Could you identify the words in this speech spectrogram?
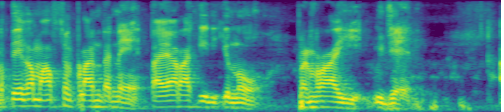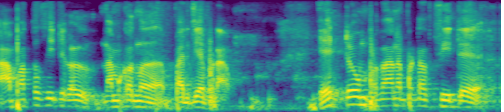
പ്രത്യേക മാസ്റ്റർ പ്ലാൻ തന്നെ തയ്യാറാക്കിയിരിക്കുന്നു പിണറായി വിജയൻ. ആ പത്ത് സീറ്റുകൾ നമുക്കൊന്ന് പരിചയപ്പെടാം. ഏറ്റവും പ്രധാനപ്പെട്ട സീറ്റ്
